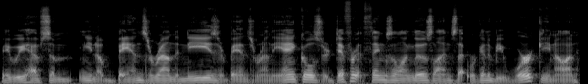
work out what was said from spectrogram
maybe we have some, you know, bands around the knees or bands around the ankles or different things along those lines that we're going to be working on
